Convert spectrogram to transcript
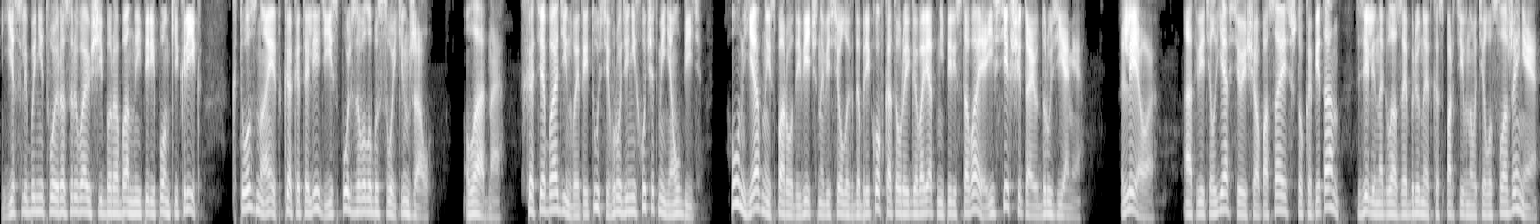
Если бы не твой разрывающий барабанные перепонки крик, кто знает, как эта леди использовала бы свой кинжал. Ладно, хотя бы один в этой тусе вроде не хочет меня убить. Он явно из породы вечно веселых добряков, которые говорят не переставая и всех считают друзьями. Лео, — ответил я, все еще опасаясь, что капитан, зеленоглазая брюнетка спортивного телосложения,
